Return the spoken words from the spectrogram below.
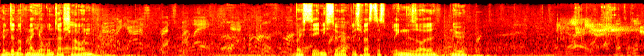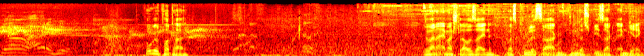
Könnte nochmal hier runterschauen. Aber ich sehe nicht so wirklich, was das bringen soll. Nö. Vogelportal. Will man einmal schlau sein, was Cooles sagen und das Spiel sagt einem direkt,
